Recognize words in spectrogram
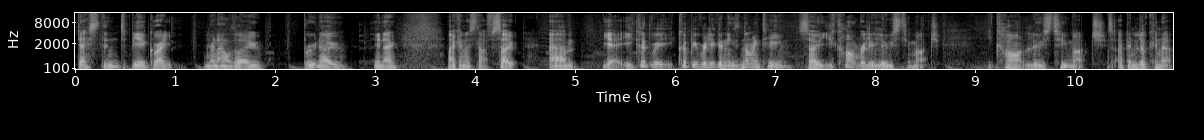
destined to be a great Ronaldo, Bruno, you know, that kind of stuff. So, um, yeah, he could he could be really good. He's 19, so you can't really lose too much. You can't lose too much. I've been looking at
